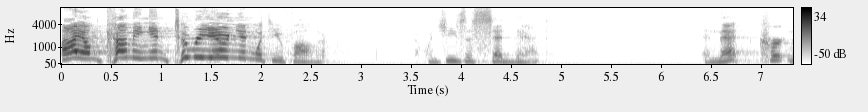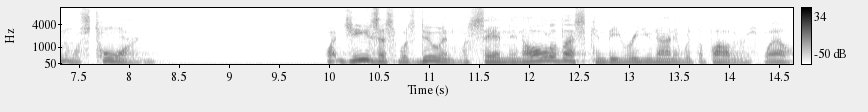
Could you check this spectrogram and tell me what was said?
I am coming into reunion with you, Father. When Jesus said that, and that curtain was torn, What Jesus was doing was saying, and all of us can be reunited with the Father as well.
